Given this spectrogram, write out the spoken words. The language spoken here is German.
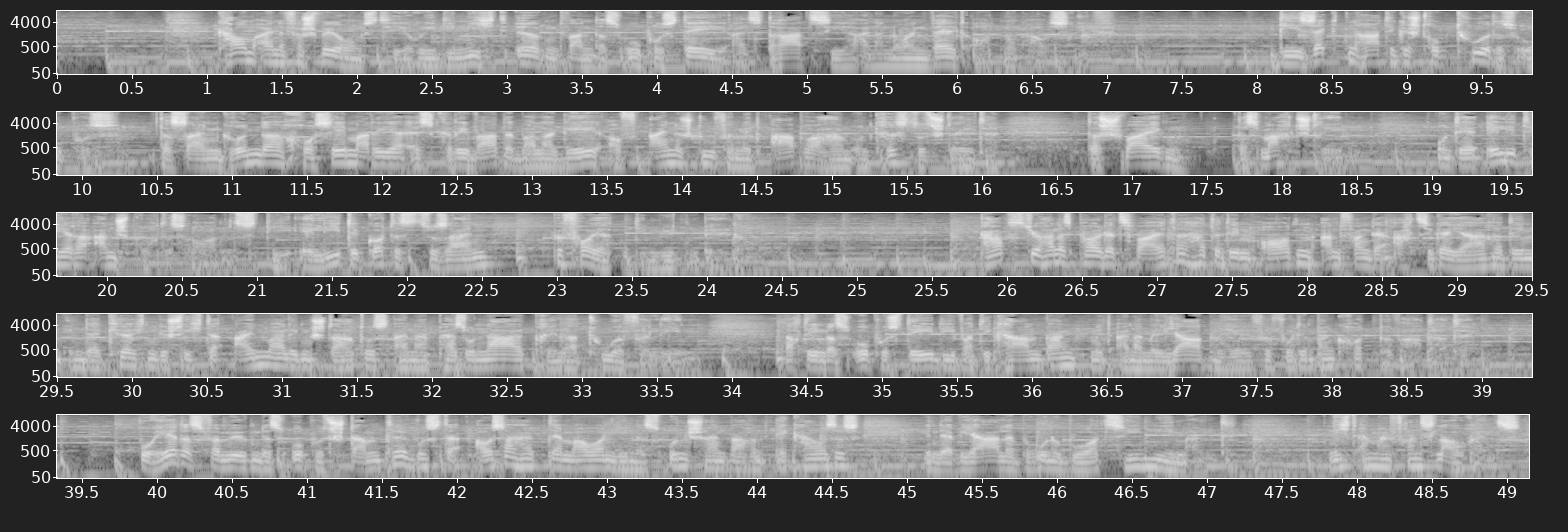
Kaum eine Verschwörungstheorie, die nicht irgendwann das Opus Dei als Drahtzieher einer neuen Weltordnung ausrief. Die sektenartige Struktur des Opus, das seinen Gründer José María Escrivá de Balaguer auf eine Stufe mit Abraham und Christus stellte, das Schweigen, das Machtstreben und der elitäre Anspruch des Ordens, die Elite Gottes zu sein, befeuerten die Mythenbildung. Papst Johannes Paul II. hatte dem Orden Anfang der 80er Jahre den in der Kirchengeschichte einmaligen Status einer Personalprälatur verliehen, nachdem das Opus Dei die Vatikanbank mit einer Milliardenhilfe vor dem Bankrott bewahrt hatte. Woher das Vermögen des Opus stammte, wusste außerhalb der Mauern jenes unscheinbaren Eckhauses in der Viale Bruno Buozzi niemand. Nicht einmal Franz Laurenz,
